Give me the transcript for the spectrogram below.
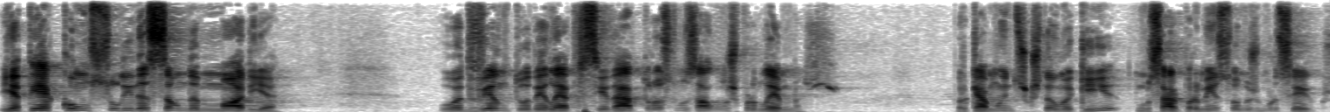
e até a consolidação da memória. O advento da eletricidade trouxe-nos alguns problemas. Porque há muitos que estão aqui, começar por mim, somos morcegos.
